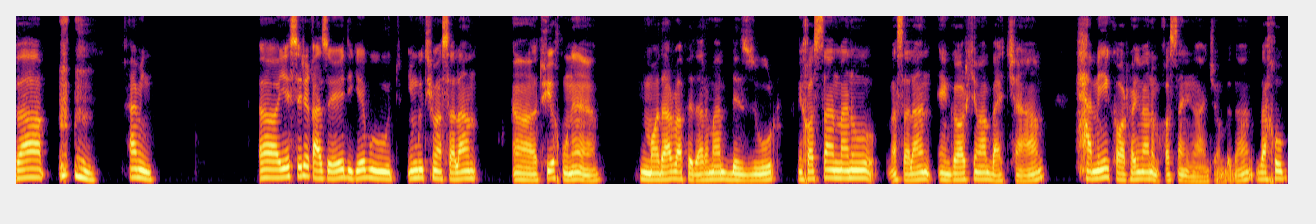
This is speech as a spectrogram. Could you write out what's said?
و همین. یه سری قضایای دیگه بود. این بود که مثلا توی خونه مادر و پدر من به زور می‌خواستن منو مثلا انگار که من بچم همه کارهای منو می‌خواستن اینو انجام بدن. و خب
